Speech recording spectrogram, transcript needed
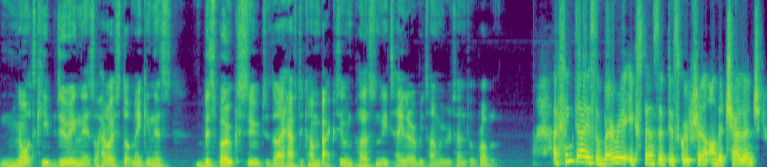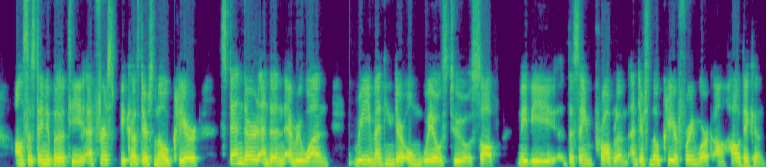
not keep doing this? Or how do I stop making this bespoke suit that I have to come back to and personally tailor every time we return to a problem? I think that is a very extensive description on the challenge on sustainability. At first, because there's no clear standard and then everyone reinventing their own wheels to solve maybe the same problem. And there's no clear framework on how they can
